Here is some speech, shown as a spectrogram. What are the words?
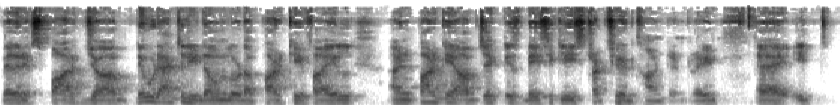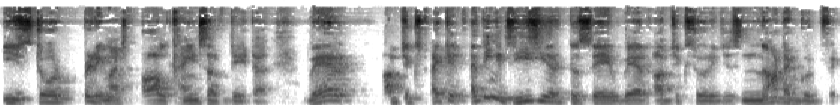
whether it's spark job they would actually download a parquet file and Parquet object is basically structured content, right? Uh, it you store pretty much all kinds of data. Where objects, I can, I think it's easier to say where object storage is not a good fit.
